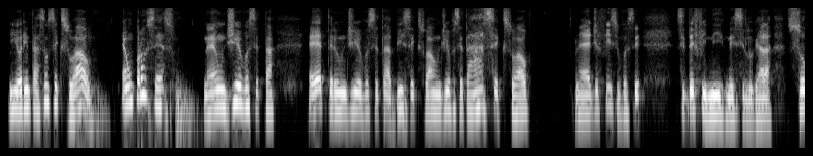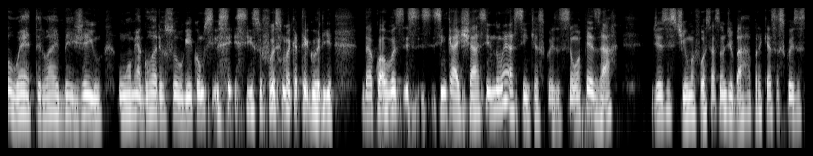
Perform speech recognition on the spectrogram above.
E orientação sexual é um processo. Né? Um dia você está hétero, um dia você está bissexual, um dia você está assexual. Né? É difícil você se definir nesse lugar. Ah, sou hétero, ai, beijei um, um, homem agora, eu sou gay, como se, se, se, isso fosse uma categoria da qual você se, se encaixasse. Não é assim que as coisas são, apesar de existir uma forçação de barra para que essas coisas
